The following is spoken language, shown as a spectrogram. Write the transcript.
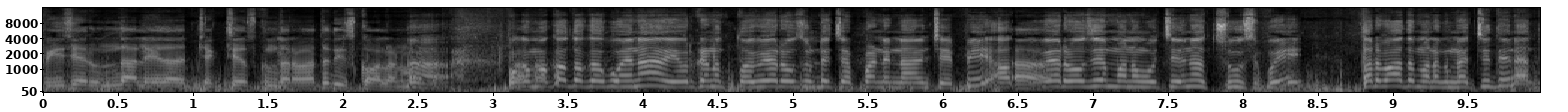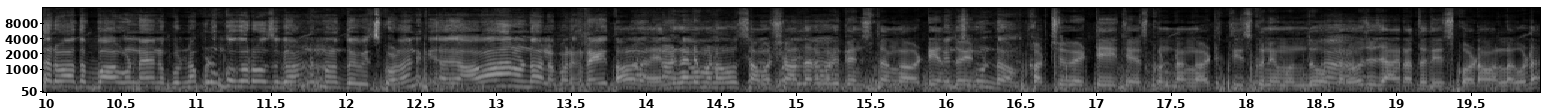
పీసేరు ఉందా లేదా చెక్ చేసుకున్న తర్వాత తీసుకోవాలన్నమాట. ఒక మొక్క తొక్కకపోయినా ఎవరికైనా తవ్వే రోజు ఉంటే చెప్పండి నా అని చెప్పి ఆ తవ్వే రోజే మనం వచ్చేనా చూసిపోయి తర్వాత మనకు నచ్చితేనే తర్వాత బాగున్నాయి అనుకున్నప్పుడు ఇంకొక రోజు కావాలని మనం తవ్వించుకోవడానికి అవగాహన ఉండాలి మనకి రైతు ఎందుకంటే మనం సంవత్సరాల తరబడి పెంచుతాం కాబట్టి. ఖర్చు పెట్టి చేసుకుంటాం. కాబట్టి తీసుకునే ముందు ఒక రోజు జాగ్రత్త తీసుకోవడం వల్ల కూడా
